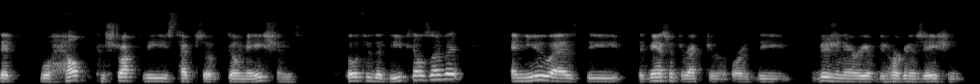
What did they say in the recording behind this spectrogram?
that will help construct these types of donations go through the details of it. And you, as the advancement director or the visionary of the organization,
